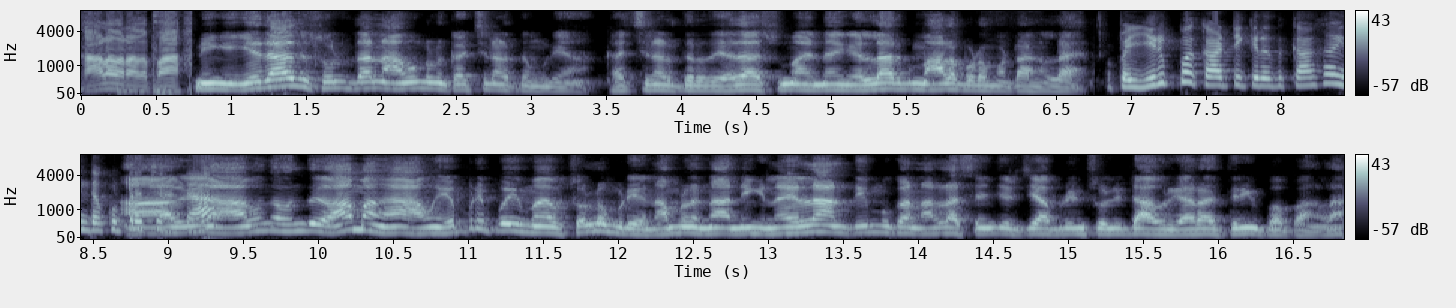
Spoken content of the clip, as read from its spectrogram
காலம் வராதப்பா. நீங்க ஏதாவது சொல்லித்தானே அவங்களும் கட்சி நடத்த முடியும். கட்சி நடத்துறது ஏதாவது சும்மா என்ன எல்லாருக்கும் மாலை போட மாட்டாங்கல்ல. அப்ப இருப்ப காட்டிக்கிறதுக்காக இந்த குற்றச்சாட்டா? அவங்க- அவங்க வந்து ஆமாங்க அவங்க எப்படி போய் சொல்ல முடியும்? நம்மள நான் நீங்க எல்லாம் திமுக நல்லா செஞ்சிருச்சு அப்படின்னு சொல்லிட்டு அவருக்கு யாராவது திரும்பி பார்ப்பாங்களா?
